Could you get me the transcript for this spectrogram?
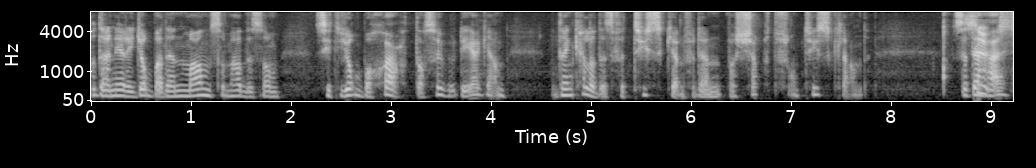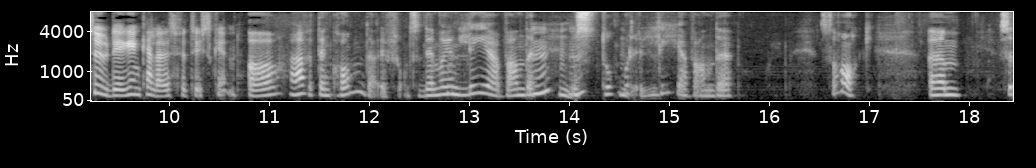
Och där nere jobbade en man som hade som sitt jobb att sköta surdegen. Och den kallades för tysken för den var köpt från Tyskland. Så det här... Surdegen kallades för tysken? Ja, Aha. för att den kom därifrån. Så den var en levande, mm. en mm. stor levande sak. Um, så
